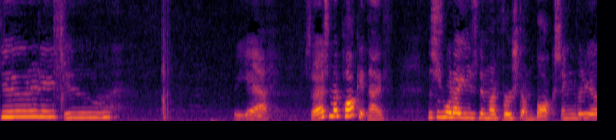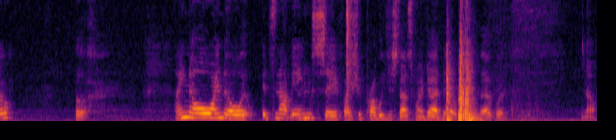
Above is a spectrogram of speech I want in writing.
Do do do do. Yeah. So that's my pocket knife. This is what I used in my first unboxing video. Ugh. I know, I know, it, it's not being safe. I should probably just ask my dad to help me with that, but no.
